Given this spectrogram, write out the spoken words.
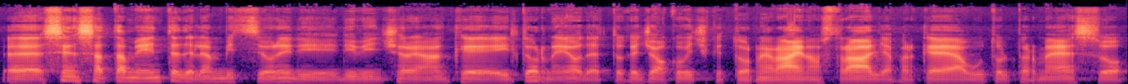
eh, sensatamente delle ambizioni di, di, vincere anche il torneo. Ho detto che Djokovic che tornerà in Australia perché ha avuto il permesso,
